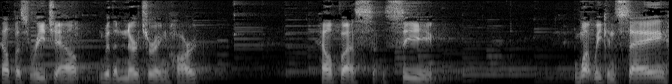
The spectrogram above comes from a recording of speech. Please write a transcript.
Help us reach out with a nurturing heart. Help us see what we can say,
